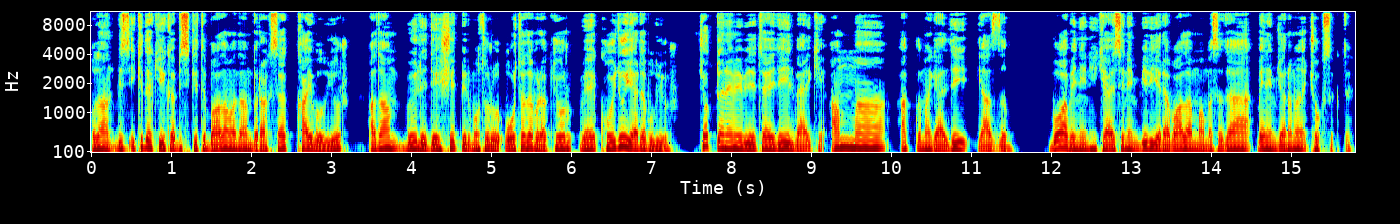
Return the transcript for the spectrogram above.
Ulan biz iki dakika bisikleti bağlamadan bıraksak kayboluyor. Adam böyle dehşet bir motoru ortada bırakıyor ve koyduğu yerde buluyor. Çok da önemli bir detay değil belki ama aklıma geldi yazdım. Bu abinin hikayesinin bir yere bağlanmaması da benim canımı çok sıktı.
